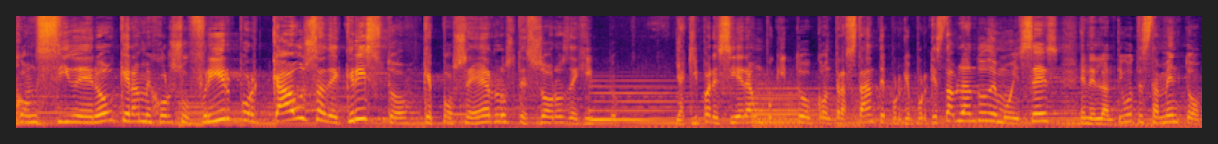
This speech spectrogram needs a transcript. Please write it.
consideró que era mejor sufrir por causa de Cristo que poseer los tesoros de Egipto. Y aquí pareciera un poquito contrastante porque porque está hablando de Moisés en el Antiguo Testamento,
